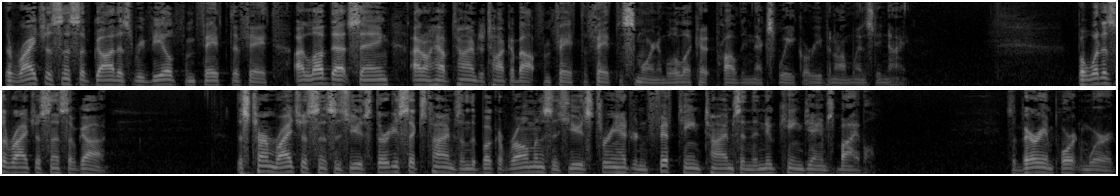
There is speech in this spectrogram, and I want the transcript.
the righteousness of God is revealed from faith to faith. I love that saying. I don't have time to talk about from faith to faith this morning. We'll look at it probably next week or even on Wednesday night. But what is the righteousness of God? This term righteousness is used 36 times in the book of Romans, is used 315 times in the New King James Bible. It's a very important word.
